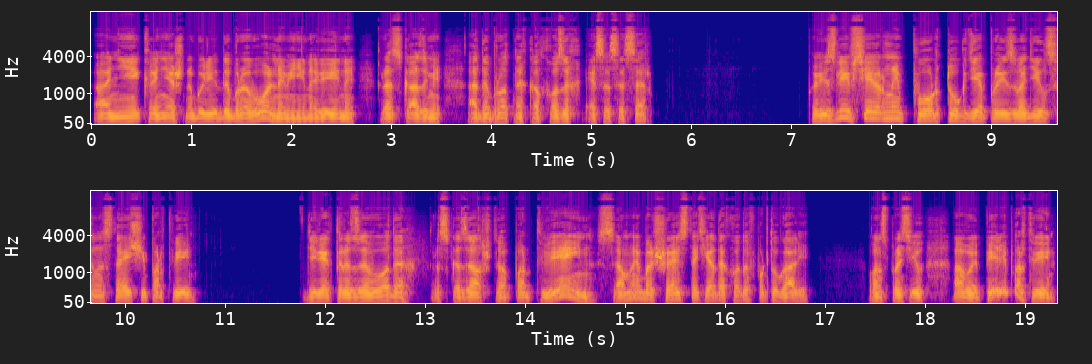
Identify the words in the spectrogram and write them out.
Они, конечно, были добровольными и навеяны рассказами о добротных колхозах СССР. Повезли в Северный порту, где производился настоящий портвейн. Директор завода рассказал, что портвейн — самая большая статья доходов в Португалии. Он спросил, а вы пили портвейн?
